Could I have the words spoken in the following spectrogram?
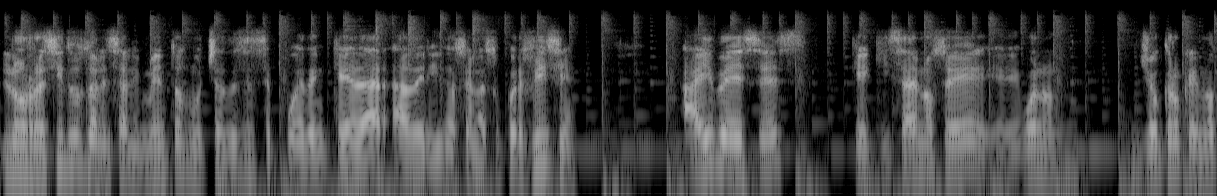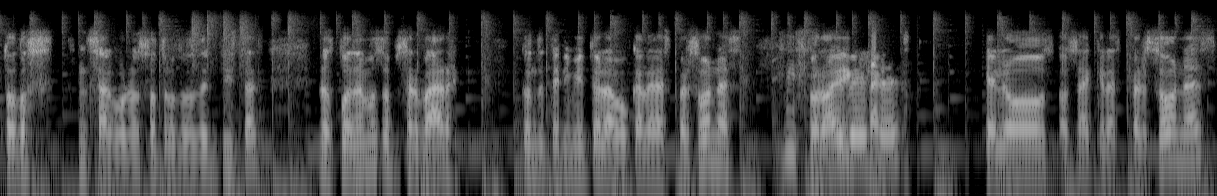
los residuos de los alimentos muchas veces se pueden quedar adheridos en la superficie. Hay veces que quizá, no sé, eh, bueno, yo creo que no todos, salvo nosotros los dentistas, nos podemos observar con detenimiento la boca de las personas, pero hay veces que los, o sea, que las personas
